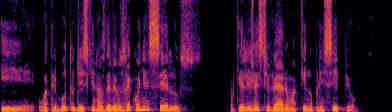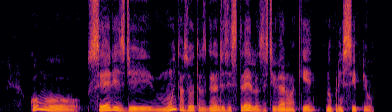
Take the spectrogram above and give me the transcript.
E o atributo diz que nós devemos reconhecê-los, porque eles já estiveram aqui no princípio, como seres de muitas outras grandes estrelas estiveram aqui no princípio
